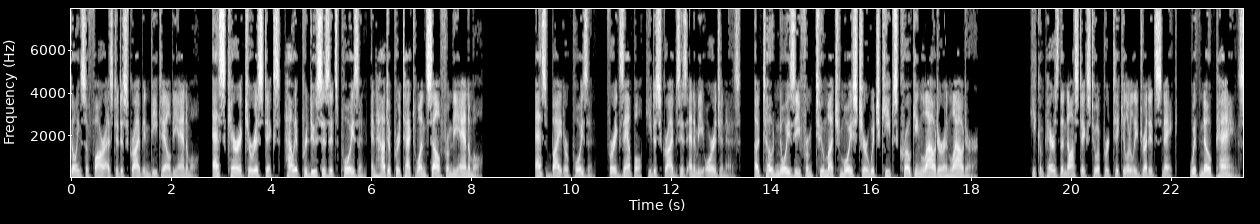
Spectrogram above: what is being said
going so far as to describe in detail the animal's characteristics, how it produces its poison, and how to protect oneself from the animal's bite or poison. For example, he describes his enemy Origen as a toad noisy from too much moisture which keeps croaking louder and louder. He compares the Gnostics to a particularly dreaded snake, with no pangs.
